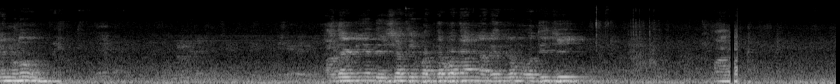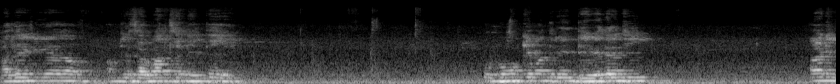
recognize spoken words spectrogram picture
आणि म्हणून आदरणीय देशाचे पंतप्रधान नरेंद्र मोदीजी आदरणीय आमच्या सर्वांचे नेते उपमुख्यमंत्री देवेंद्रजी आणि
